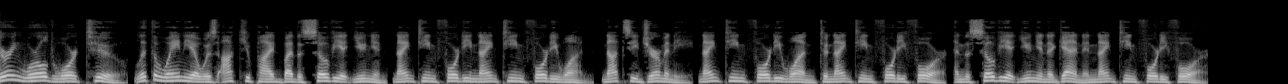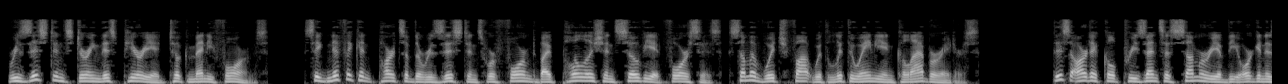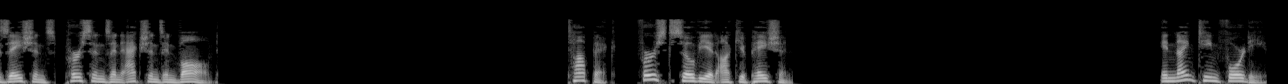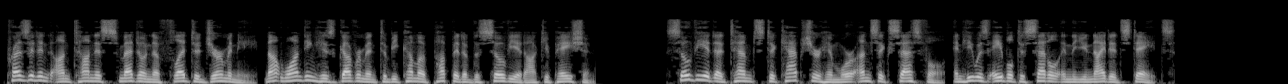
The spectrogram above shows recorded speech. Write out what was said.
During World War II, Lithuania was occupied by the Soviet Union 1940–1941, Nazi Germany 1941–1944, and the Soviet Union again in 1944. Resistance during this period took many forms. Significant parts of the resistance were formed by Polish and Soviet forces, some of which fought with Lithuanian collaborators. This article presents a summary of the organizations, persons and actions involved. First Soviet occupation In 1940, President Antanas Smetona fled to Germany, not wanting his government to become a puppet of the Soviet occupation. Soviet attempts to capture him were unsuccessful, and he was able to settle in the United States.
